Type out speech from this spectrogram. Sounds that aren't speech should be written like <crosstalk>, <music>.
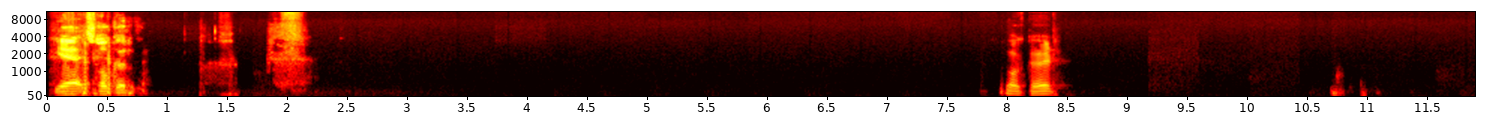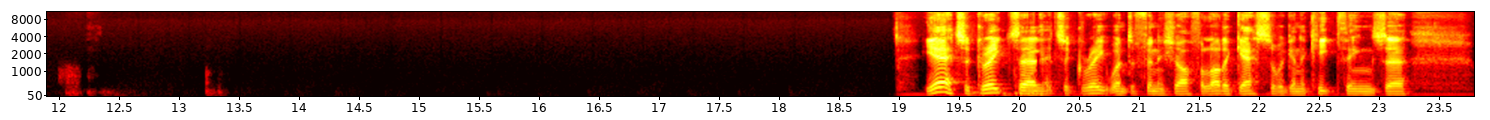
Yeah, it's all good. <laughs> well, good. Yeah, it's a great uh, it's a great one to finish off. A lot of guests, so we're going to keep things uh,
